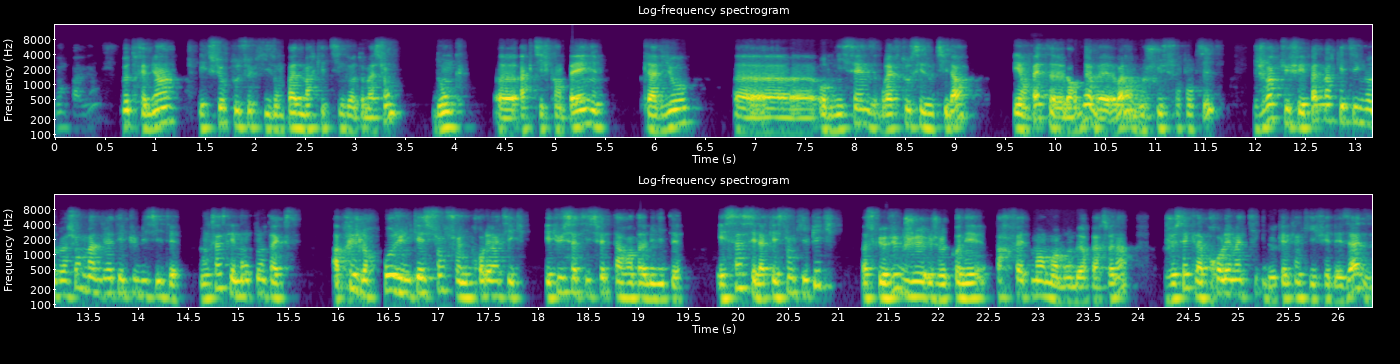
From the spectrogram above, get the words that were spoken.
Donc, par exemple, peux très bien exclure tous ceux qui n'ont pas de marketing automation, donc euh, ActiveCampaign, Clavio, euh, Omnisense, bref, tous ces outils-là. Et en fait, euh, leur dire, ben, voilà, je suis sur ton site, je vois que tu fais pas de marketing d'automation malgré tes publicités. Donc ça, c'est mon contexte. Après, je leur pose une question sur une problématique. Es-tu satisfait de ta rentabilité? Et ça, c'est la question qui pique. Parce que vu que je, connais parfaitement mon beurre persona, je sais que la problématique de quelqu'un qui fait des ads,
